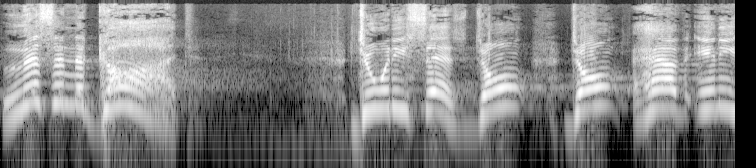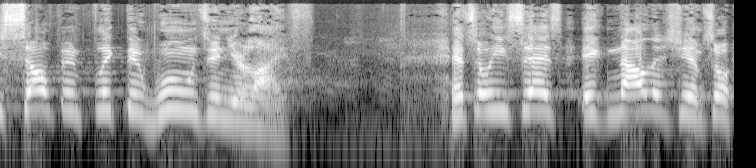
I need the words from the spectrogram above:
listen to God. Do what he says. Don't, don't have any self inflicted wounds in your life. And so he says, acknowledge him. So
